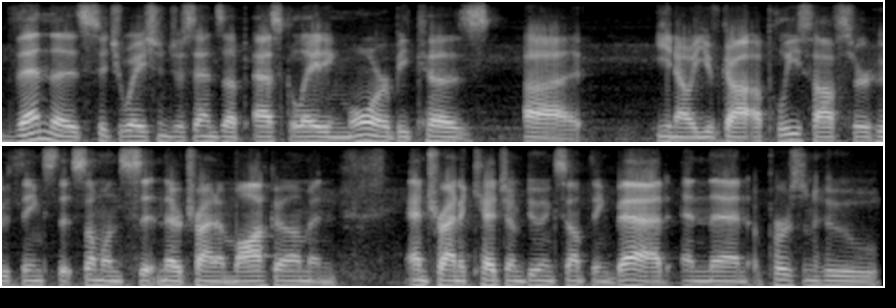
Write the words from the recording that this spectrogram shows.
then the situation just ends up escalating more because, uh, you know, you've got a police officer who thinks that someone's sitting there trying to mock them and and trying to catch them doing something bad, and then a person who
